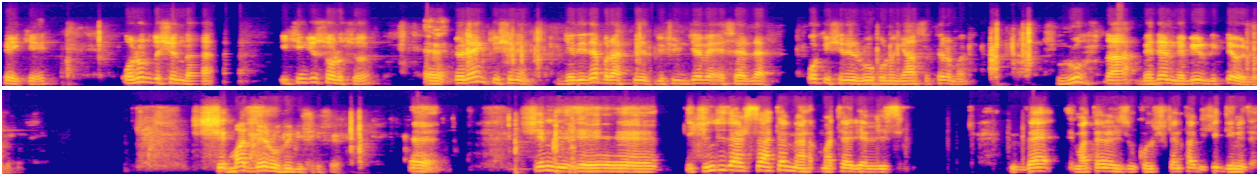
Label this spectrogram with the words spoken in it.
Peki. Onun dışında ikinci sorusu Evet. ölen kişinin geride bıraktığı düşünce ve eserler o kişinin ruhunu yansıtır mı? Ruh da bedenle birlikte ölür mü? Şi- Madde ruh ilişkisi. Evet. Şimdi eee, ikinci ders zaten ma- materyalizm. Ve materyalizm konuşurken tabii ki dini de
